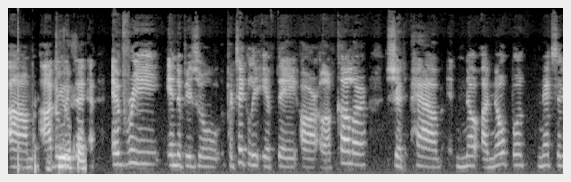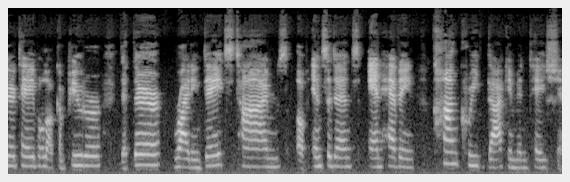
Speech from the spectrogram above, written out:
Um, I believe Beautiful. that every individual, particularly if they are of color, should have no, a notebook next to their table or computer that they're writing dates, times of incidents, and having concrete documentation.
